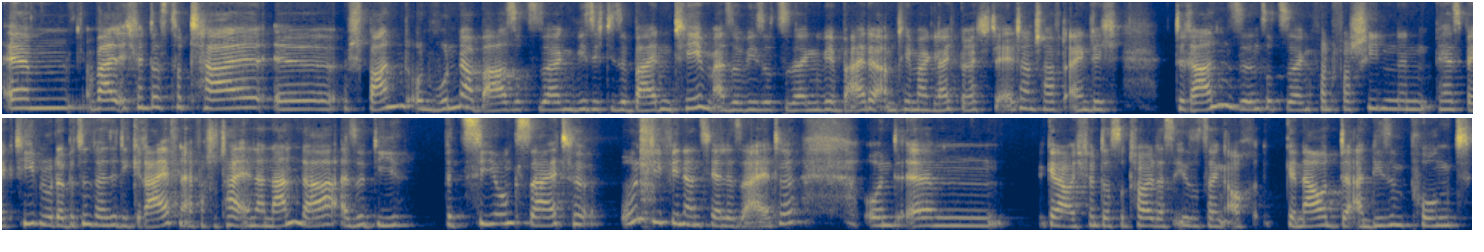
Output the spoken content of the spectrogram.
ähm, weil ich finde das total äh, spannend und wunderbar sozusagen, wie sich diese beiden Themen, also wie sozusagen wir beide am Thema gleichberechtigte Elternschaft eigentlich dran sind, sozusagen von verschiedenen Perspektiven oder beziehungsweise die greifen einfach total ineinander, also die Beziehungsseite und die finanzielle Seite. Und ähm, genau, ich finde das so toll, dass ihr sozusagen auch genau an diesem Punkt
